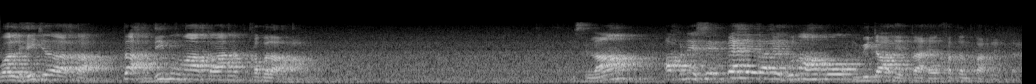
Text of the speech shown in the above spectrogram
والہجرہ کا تحدیمہ کانت قبلہ۔ اسلام اپنے سے پہلے والے گناہوں کو مٹا دیتا ہے، ختم کر دیتا ہے۔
